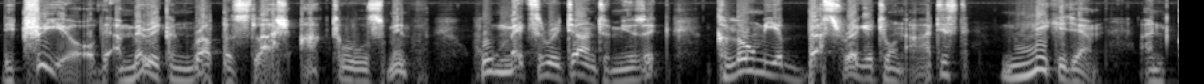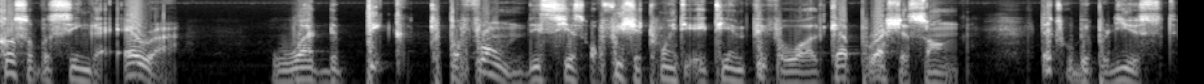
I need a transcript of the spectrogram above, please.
the trio of the American rapper slash actor Will Smith, who makes a return to music, Colombia best reggaeton artist Nicky Jam, and Kosovo singer Era, were the pick to perform this year's official 2018 FIFA World Cup Russia song that will be produced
